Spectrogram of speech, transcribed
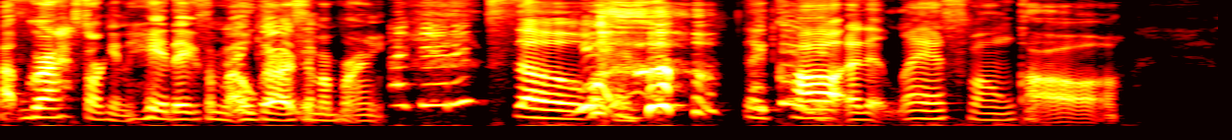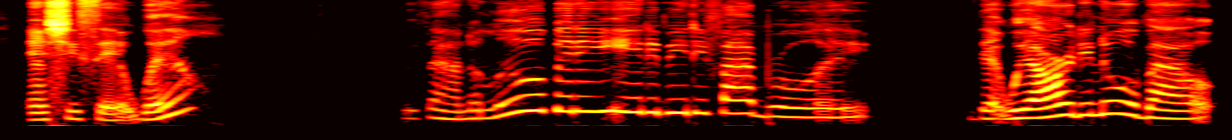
Yes. girl, I started getting headaches. I'm like, oh God, it's in my brain. I get it. So they called at that last phone call, and she said, "Well, we found a little bitty itty bitty fibroid that we already knew about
